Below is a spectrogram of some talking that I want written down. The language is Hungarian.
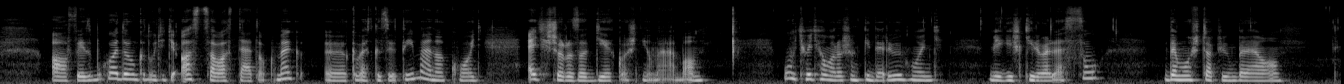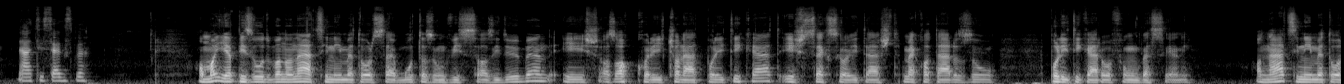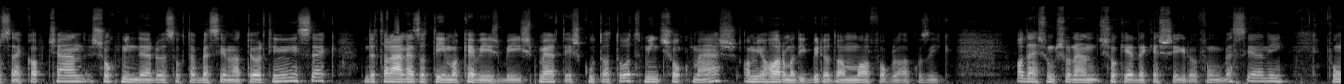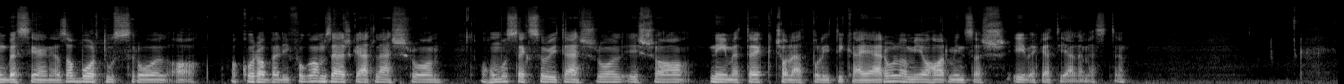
a Facebook oldalunkon, úgyhogy azt szavaztátok meg ö, következő témának, hogy egy sorozat gyilkos nyomában. Úgyhogy hamarosan kiderül, hogy mégis kiről lesz szó, de most csapjunk bele a náci szexbe. A mai epizódban a náci Németországba utazunk vissza az időben, és az akkori családpolitikát és szexualitást meghatározó politikáról fogunk beszélni. A náci Németország kapcsán sok mindenről szoktak beszélni a történészek, de talán ez a téma kevésbé ismert és kutatott, mint sok más, ami a harmadik birodalommal foglalkozik. Adásunk során sok érdekességről fogunk beszélni, fogunk beszélni az abortuszról, a, a korabeli fogamzásgátlásról, a homoszexualitásról és a németek családpolitikájáról, ami a 30-as éveket jellemezte.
